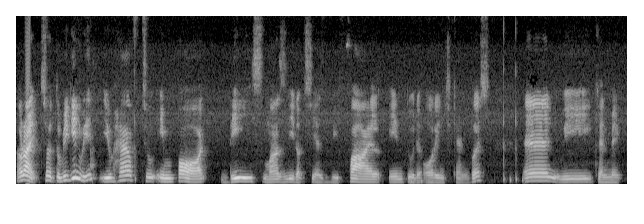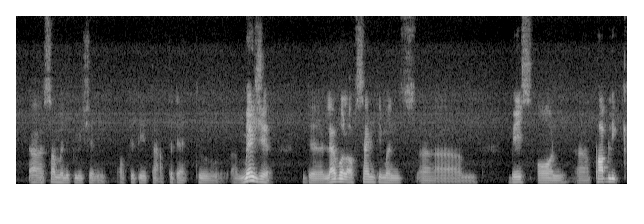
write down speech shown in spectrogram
Alright, so to begin with, you have to import this mazli.csv file into the orange canvas and we can make uh, some manipulation of the data after that to uh, measure the level of sentiments um, based on uh, public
